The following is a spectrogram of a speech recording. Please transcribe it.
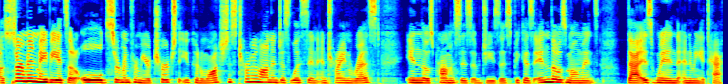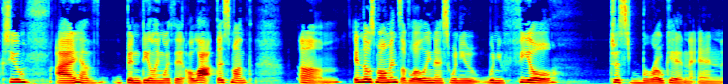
a sermon, maybe it's an old sermon from your church that you can watch. Just turn it on and just listen and try and rest in those promises of Jesus because in those moments, that is when the enemy attacks you. I have been dealing with it a lot this month. Um, in those moments of loneliness when you when you feel just broken and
